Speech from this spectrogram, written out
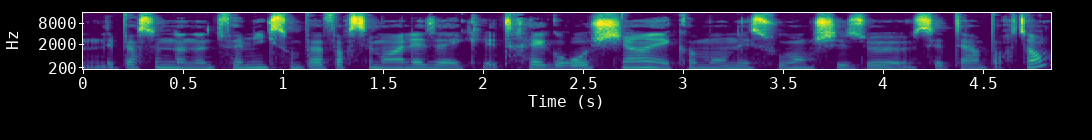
des personnes dans notre famille qui sont pas forcément à l'aise avec les très gros chiens et comme on est souvent chez eux, c'était important.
